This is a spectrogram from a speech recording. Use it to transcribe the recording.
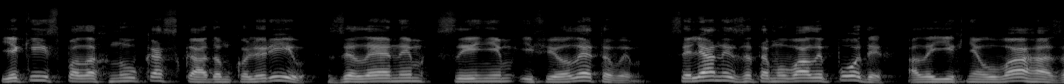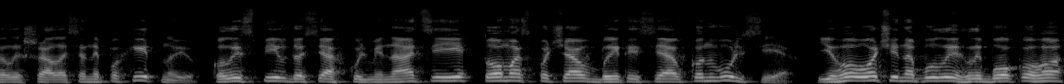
який спалахнув каскадом кольорів зеленим, синім і фіолетовим. Селяни затамували подих, але їхня увага залишалася непохитною. Коли спів досяг кульмінації, Томас почав битися в конвульсіях. Його очі набули глибокого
